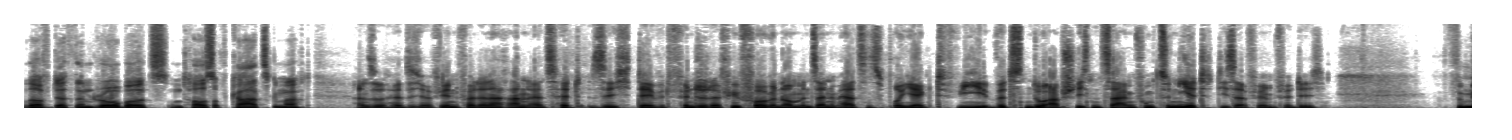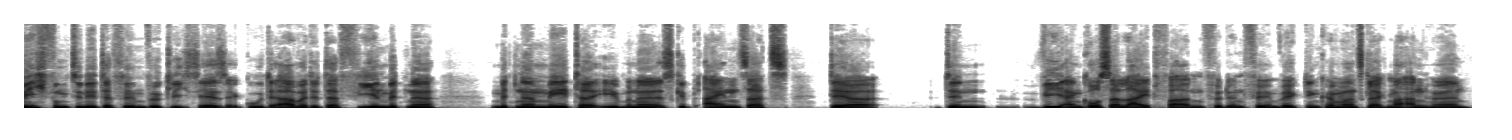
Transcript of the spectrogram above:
Love, Death and Robots und House of Cards gemacht. Also hört sich auf jeden Fall danach an, als hätte sich David Fincher da viel vorgenommen in seinem Herzensprojekt. Wie würdest du abschließend sagen, funktioniert dieser Film für dich? Für mich funktioniert der Film wirklich sehr, sehr gut. Er arbeitet da viel mit einer mit einer Metaebene. Es gibt einen Satz, der den, wie ein großer Leitfaden für den Film wirkt. Den können wir uns gleich mal anhören.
